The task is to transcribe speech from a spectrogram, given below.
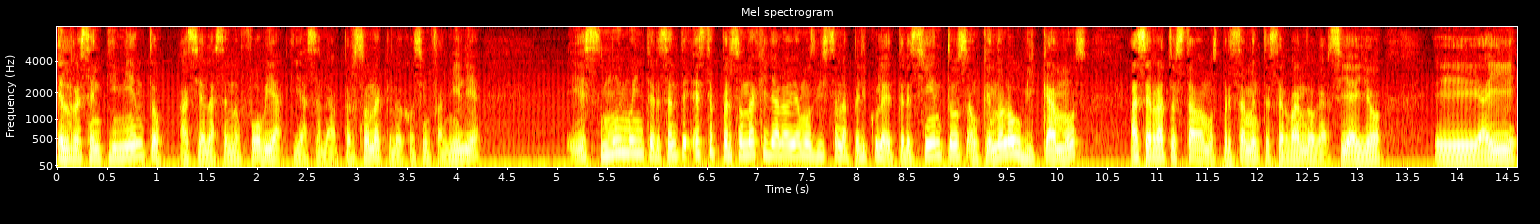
el resentimiento hacia la xenofobia y hacia la persona que lo dejó sin familia. Es muy muy interesante. Este personaje ya lo habíamos visto en la película de 300, aunque no lo ubicamos. Hace rato estábamos precisamente Servando García y yo eh, ahí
